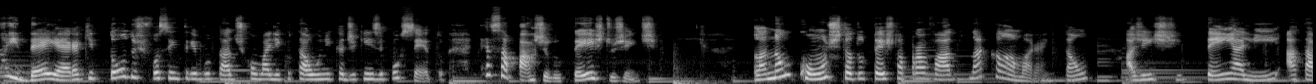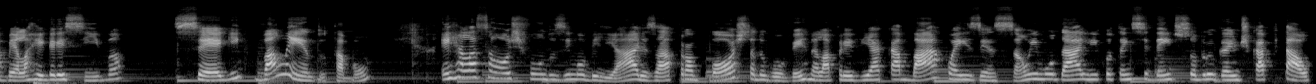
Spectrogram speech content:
A ideia era que todos fossem tributados com uma alíquota única de 15%. Essa parte do texto, gente, ela não consta do texto aprovado na Câmara. Então, a gente tem ali a tabela regressiva, segue valendo, tá bom? Em relação aos fundos imobiliários, a proposta do governo ela previa acabar com a isenção e mudar a alíquota incidente sobre o ganho de capital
